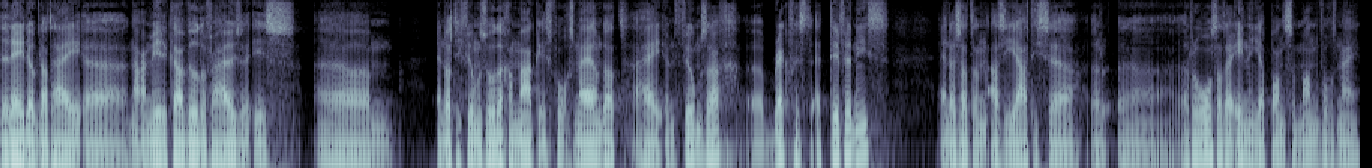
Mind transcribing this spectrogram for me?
de reden ook dat hij eh, naar Amerika wilde verhuizen is. ehm, en dat hij films wilde gaan maken is volgens mij omdat hij een film zag, eh, Breakfast at Tiffany's. En daar zat een Aziatische eh, rol, zat er in, een Japanse man volgens mij.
